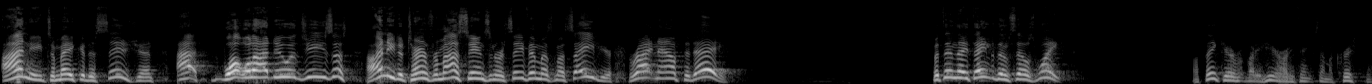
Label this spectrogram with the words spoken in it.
I need to make a decision. I, what will I do with Jesus? I need to turn from my sins and receive Him as my Savior right now, today. But then they think to themselves, wait, I think everybody here already thinks I'm a Christian.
